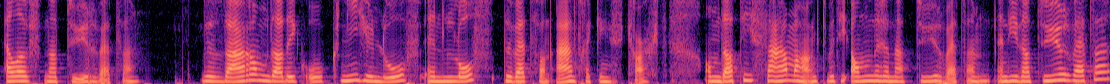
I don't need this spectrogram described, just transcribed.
elf natuurwetten. Dus daarom dat ik ook niet geloof in los de wet van aantrekkingskracht, omdat die samenhangt met die andere natuurwetten. En die natuurwetten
